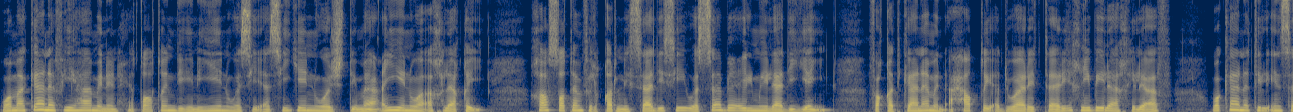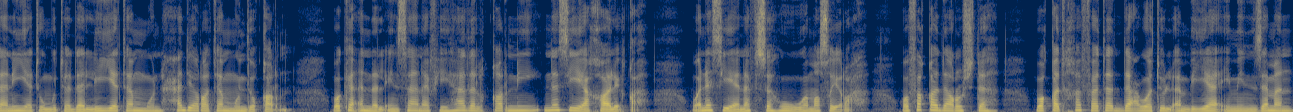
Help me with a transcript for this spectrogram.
وما كان فيها من انحطاط ديني وسياسي واجتماعي وأخلاقي خاصة في القرن السادس والسابع الميلاديين، فقد كان من أحط أدوار التاريخ بلا خلاف، وكانت الإنسانية متدلية منحدرة منذ قرن، وكأن الإنسان في هذا القرن نسي خالقه، ونسي نفسه ومصيره، وفقد رشده، وقد خفتت دعوة الأنبياء من زمن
